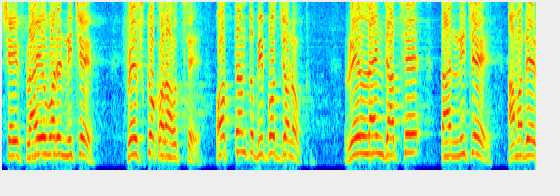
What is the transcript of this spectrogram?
সেই ফ্লাইওভারের নিচে ফ্রেস্কো করা হচ্ছে। অত্যন্ত বিপজ্জনক। রেল লাইন যাচ্ছে, তার নিচে আমাদের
